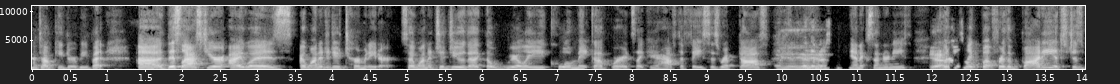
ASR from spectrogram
Kentucky Derby. But uh, this last year, I was I wanted to do Terminator. So I wanted to do the, like the really cool makeup where it's like half the face is ripped off, oh, yeah, yeah, and then yeah. there's mechanics underneath. Yeah. But I was like, but for the body, it's just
